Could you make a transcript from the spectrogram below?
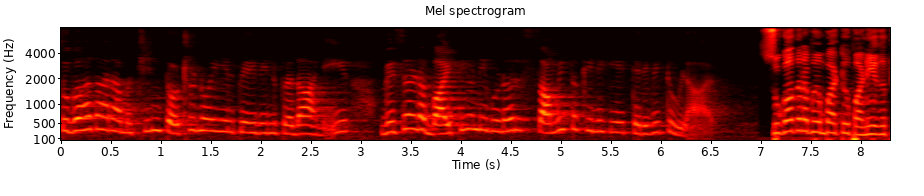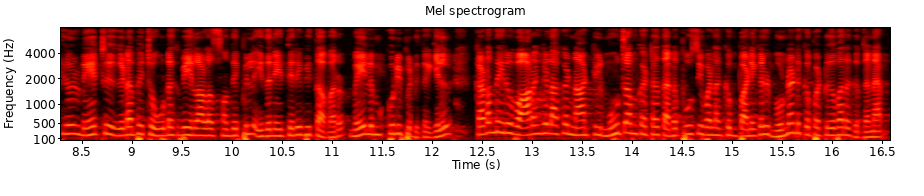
சுகாதார அமைச்சின் தொற்று நோயியல் பிரிவின் பிரதானி விசேட வைத்திய நிபுணர் சமித்த கிணிகே தெரிவித்துள்ளார். சுகாதார மேம்பாட்டு பணியகத்தில் நேற்று இடம்பெற்ற ஊடகவியலாளர் சந்திப்பில் இதனை தெரிவித்த அவர் மேலும் குறிப்பிடுகையில் கடந்த இரு வாரங்களாக நாட்டில் மூன்றாம் கட்ட தடுப்பூசி வழங்கும் பணிகள் முன்னெடுக்கப்பட்டு வருகின்றன.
